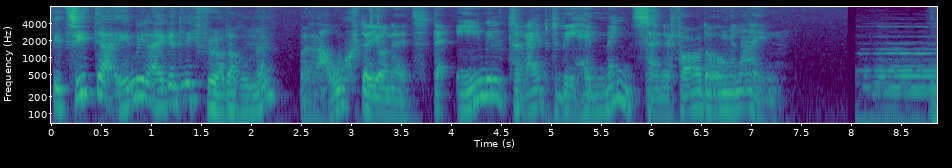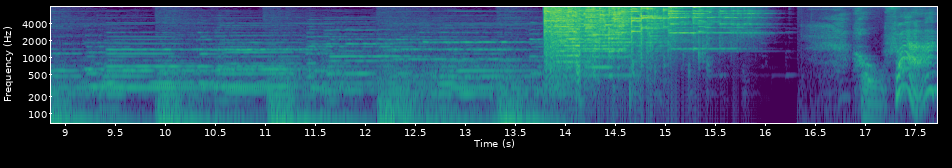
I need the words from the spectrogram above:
Bezieht der Emil eigentlich Förderungen? Braucht er ja nicht. Der Emil treibt vehement seine Forderungen ein. Hofer,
